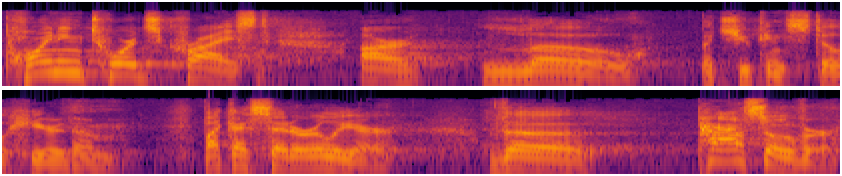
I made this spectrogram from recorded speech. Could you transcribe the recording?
pointing towards Christ are low, but you can still hear them. Like I said earlier, the Passover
